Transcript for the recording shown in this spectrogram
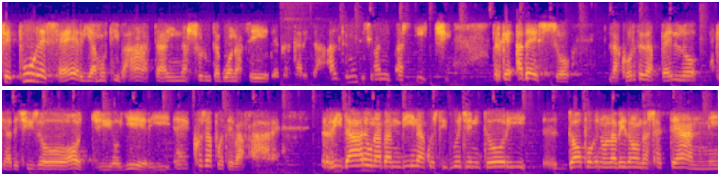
seppure seria, motivata, in assoluta buona fede, per carità, altrimenti si fanno i pasticci. Perché adesso la Corte d'Appello che ha deciso oggi o ieri, eh, cosa poteva fare? Ridare una bambina a questi due genitori eh, dopo che non la vedono da sette anni?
